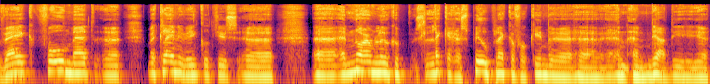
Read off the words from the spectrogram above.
wijk vol met met, uh, met kleine winkeltjes. Uh, uh, enorm leuke, lekkere speelplekken voor kinderen. en, en ja, die,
